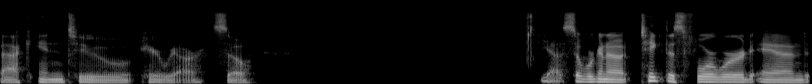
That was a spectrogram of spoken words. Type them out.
back into here we are. So yeah, so we're going to take this forward and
